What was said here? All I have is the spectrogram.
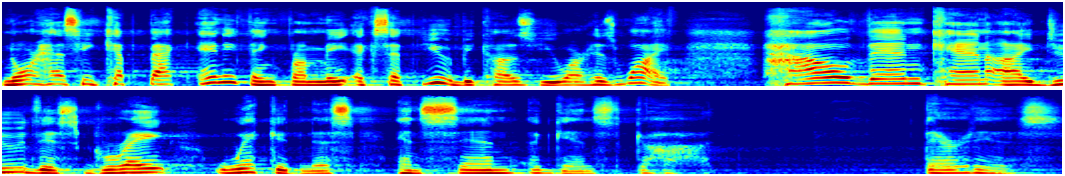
nor has he kept back anything from me except you, because you are his wife. How then can I do this great wickedness and sin against God? There it is.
